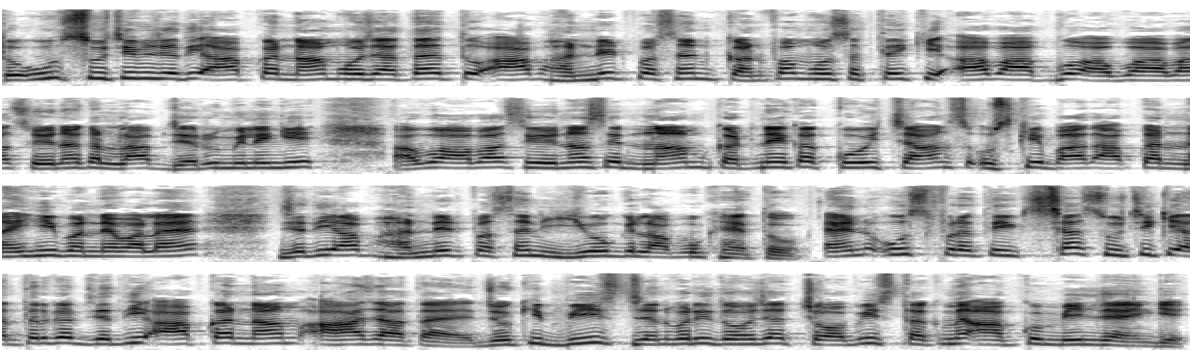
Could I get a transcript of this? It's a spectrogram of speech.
तो उस सूची में यदि आपका नाम हो जाता है तो आप 100 परसेंट कन्फर्म हो सकते हैं कि अब आपको अब आवास योजना का लाभ ज़रूर मिलेंगे। अब आवास योजना से नाम कटने का कोई चांस उसके बाद आपका नहीं बनने वाला है, यदि आप 100 परसेंट योग्य लाभुक हैं तो। एंड उस प्रतीक्षा सूची के अंतर्गत यदि आपका नाम आ जाता है, जो कि बीस जनवरी दो हज़ार चौबीस तक में आपको मिल जाएँगे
